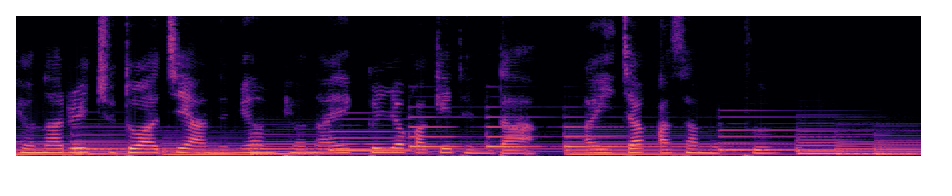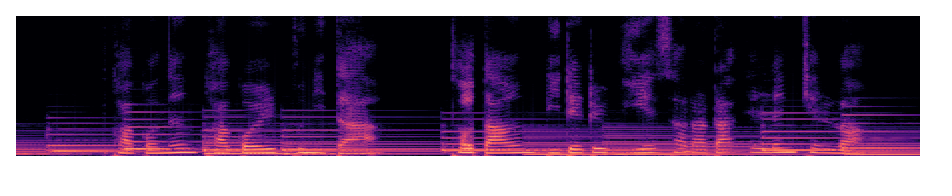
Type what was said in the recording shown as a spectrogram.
변화를 주도하지 않으면 변화에 끌려가게 된다. 아이작 아사모프. 과거는 과거일 뿐이다. 더 나은 미래를 위해 살아라 헬렌 켈러.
